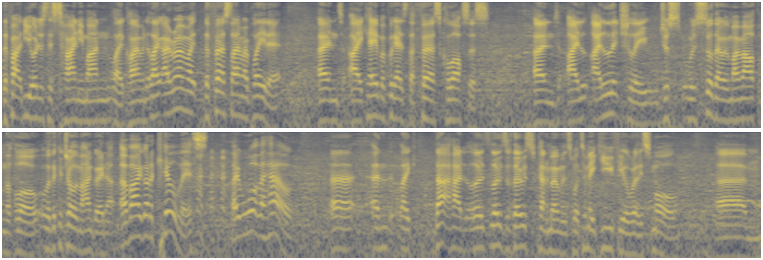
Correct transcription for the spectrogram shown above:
the fact that you're just this tiny man like climbing it. Like I remember like, the first time I played it, and I came up against the first Colossus, and I, I literally just was stood there with my mouth on the floor with the controller in my hand, going, "Have I got to kill this? like what the hell?" Uh, and like that had loads, loads, of those kind of moments where to make you feel really small. Um,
